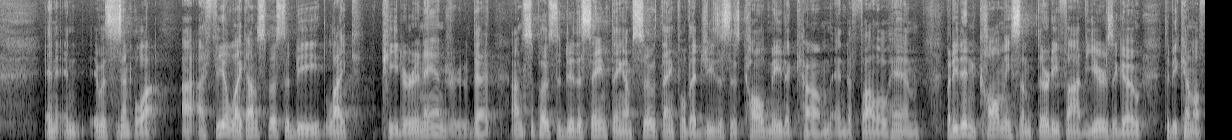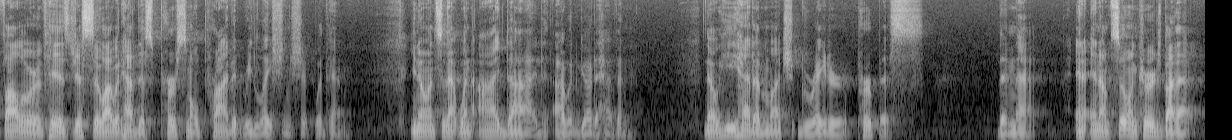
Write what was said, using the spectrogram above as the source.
And, and it was simple. I, I feel like I'm supposed to be like Peter and Andrew, that I'm supposed to do the same thing. I'm so thankful that Jesus has called me to come and to follow him. But he didn't call me some 35 years ago to become a follower of his just so I would have this personal, private relationship with him. You know, and so that when I died, I would go to heaven. No, he had a much greater purpose than that. And, and I'm so encouraged by that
